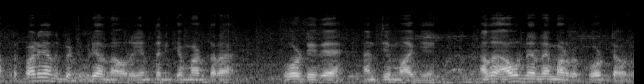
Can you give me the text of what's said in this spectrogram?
ಅದ್ರ ಪಾಡಿ ಅದು ಬಿಟ್ಟು ಬಿಡಿ ಅದನ್ನ ಅವರು ಏನು ತನಿಖೆ ಮಾಡ್ತಾರೆ. ಕೋರ್ಟ್ ಇದೆ ಅಂತಿಮವಾಗಿ. ಅದು ಅವ್ರು ನಿರ್ಣಯ ಮಾಡಬೇಕು ಕೋರ್ಟ್ ಅವರು.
